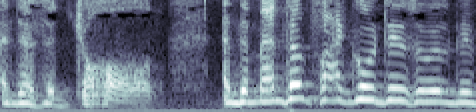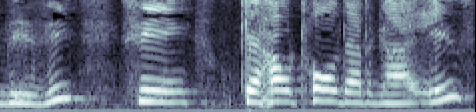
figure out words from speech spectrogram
and there's a jaw. And the mental faculties will be busy seeing okay, how tall that guy is,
